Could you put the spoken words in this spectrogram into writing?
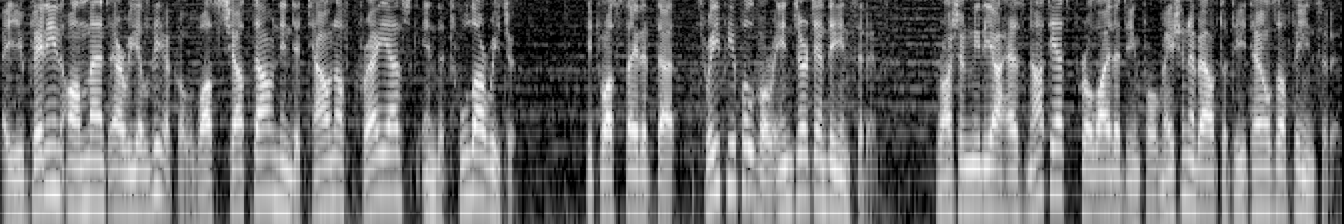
a Ukrainian unmanned aerial vehicle was shot down in the town of Kireyevsk in the Tula region. It was stated that three people were injured in the incident. Russian media has not yet provided information about the details of the incident.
